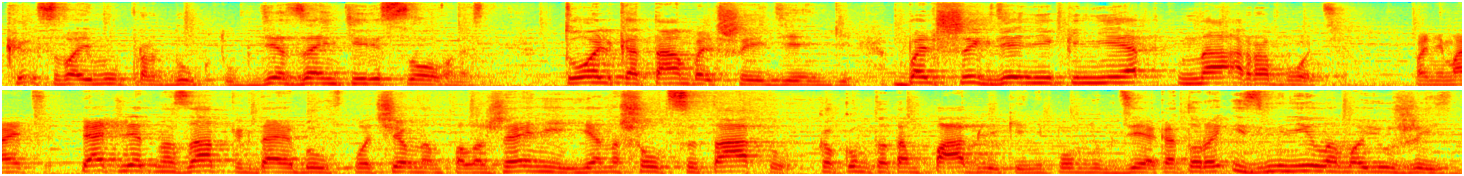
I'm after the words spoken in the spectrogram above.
к своему продукту, где заинтересованность. Только там большие деньги. Больших денег нет на работе. Понимаете? Пять лет назад, когда я был в плачевном положении, я нашел цитату в каком-то там паблике, не помню где, которая изменила мою жизнь.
